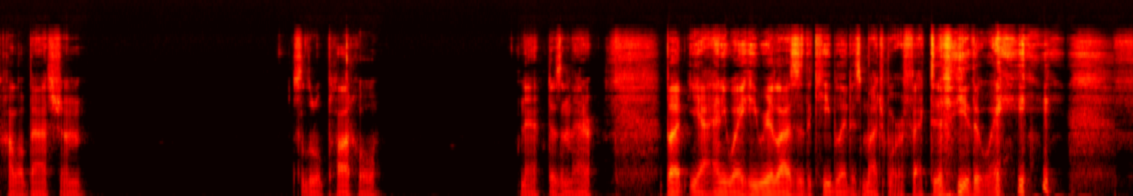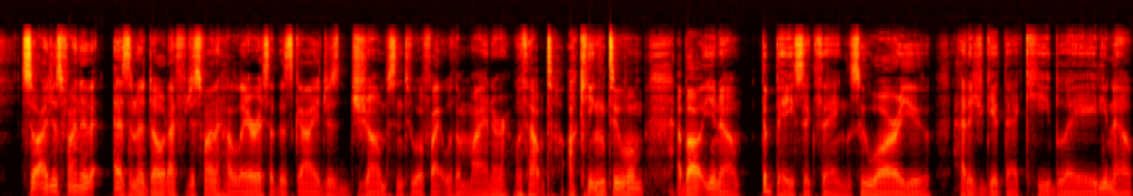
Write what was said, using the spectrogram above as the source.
Hollow Bastion. It's a little plot hole. Nah, doesn't matter. But yeah, anyway, he realizes the Keyblade is much more effective either way. So I just find it as an adult, I just find it hilarious that this guy just jumps into a fight with a minor without talking to him about, you know, the basic things. Who are you? How did you get that Keyblade? You know,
